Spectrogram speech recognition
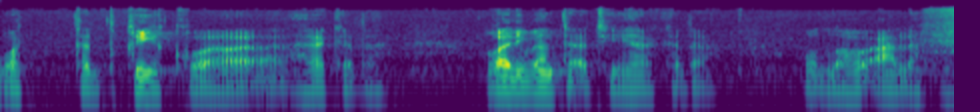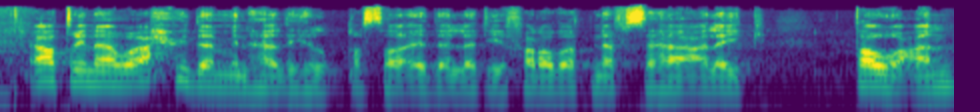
والتدقيق وهكذا. غالبا تأتي هكذا. والله أعلم. أعطنا واحدة من هذه القصائد التي فرضت نفسها عليك طوعا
